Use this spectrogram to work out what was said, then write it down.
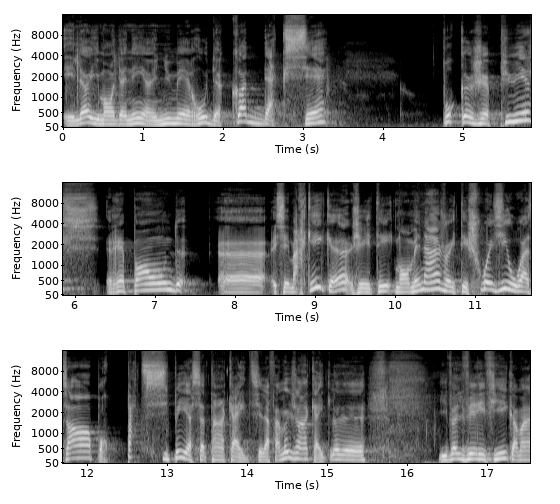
Et là, ils m'ont donné un numéro de code d'accès pour que je puisse répondre euh, c'est marqué que j'ai été, mon ménage a été choisi au hasard pour participer à cette enquête. C'est la fameuse enquête. Là, ils veulent vérifier comment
